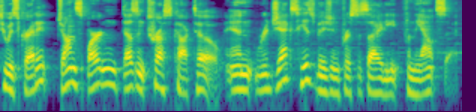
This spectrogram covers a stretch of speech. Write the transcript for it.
To his credit, John Spartan doesn't trust Cocteau and rejects his vision for society from the outset.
